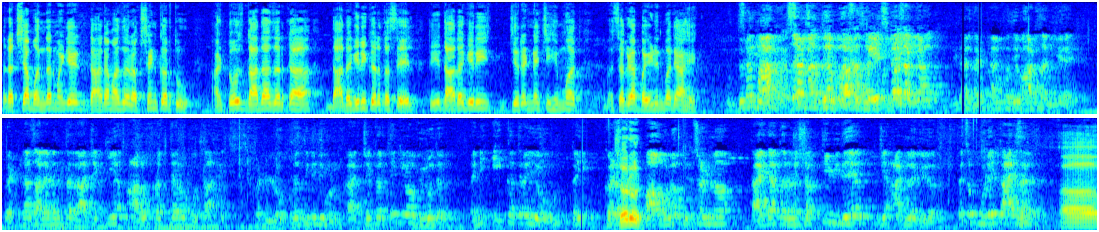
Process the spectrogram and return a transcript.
रक्षाबंधन म्हणजे दादा माझं रक्षण करतो आणि तोच दादा जर का दादागिरी करत असेल तर ही दादागिरी चिरडण्याची हिंमत सगळ्या बहिणींमध्ये आहे. घटनांमध्ये वाढ आहे. झाली. आहे. घटना झाल्यानंतर राजकीय आरोप प्रत्यारोप होत आहेत पण लोकप्रतिनिधी म्हणून राज्यकर्ते किंवा विरोधक यांनी एकत्र येऊन काही जरूर. पावलं उचलणं कायदा करणं शक्ती विधेयक जे आणलं गेलं त्याचं पुढे काय झालं?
